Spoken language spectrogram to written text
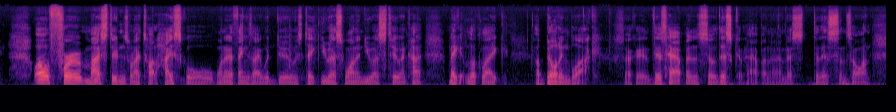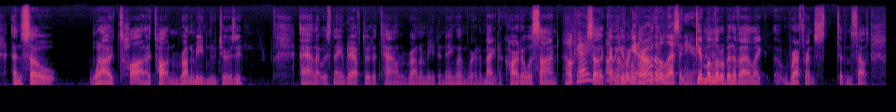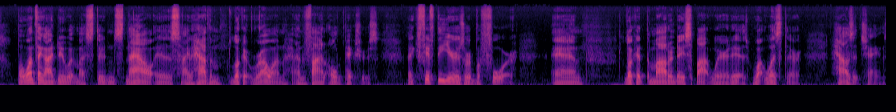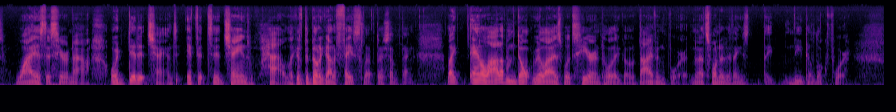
Well, for my students, when I taught high school, one of the things I would do is take US 1 and US 2 and kind of make it look like a building block. So, okay, this happens, so this could happen, and this to this, and so on. And so when I taught, I taught in Runnymede, New Jersey, and it was named after the town of Runnymede in England where the Magna Carta was signed. Okay. So it Oh, kind of give them a little bit little of, lesson here. give them a little bit of a like reference to themselves. But one thing I do with my students now is I have them look at Rowan and find old pictures, like 50 years or before, and look at the modern day spot where it is. What was there? How's it changed? Why is this here now? Or did it change? If it did change, how? Like if the building got a facelift or something. Like, and a lot of them don't realize what's here until they go diving for it, and that's one of the things they need to look for.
